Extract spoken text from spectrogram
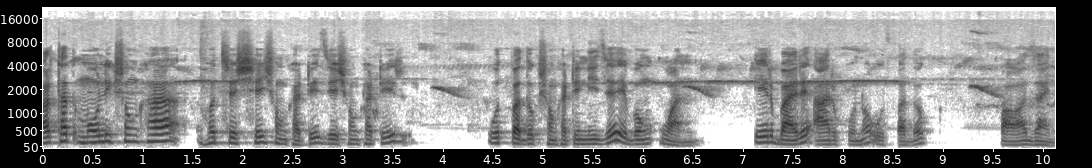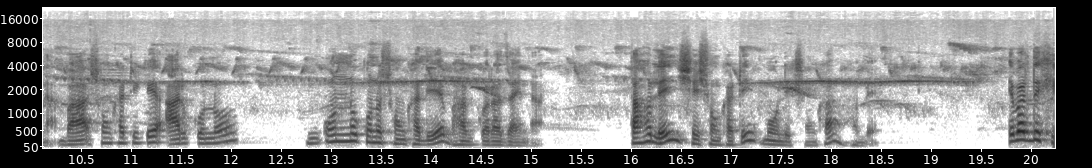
অর্থাৎ মৌলিক সংখ্যা হচ্ছে সেই সংখ্যাটি, যে সংখ্যাটির উৎপাদক সংখ্যাটি নিজে এবং ওয়ানের বাইরে আর কোনো উৎপাদক পাওয়া যায় না বা সংখ্যাটিকে আর কোনো, অন্য কোনো সংখ্যা দিয়ে ভাগ করা যায় না। তাহলেই সেই সংখ্যাটি মৌলিক সংখ্যা হবে। এবার দেখি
